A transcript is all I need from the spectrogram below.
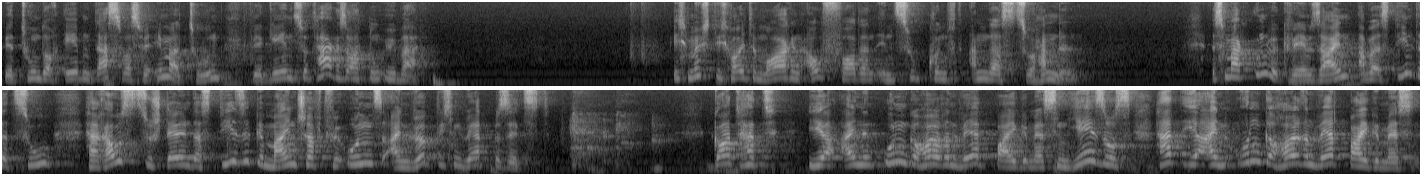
Wir tun doch eben das, was wir immer tun. Wir gehen zur Tagesordnung über. Ich möchte dich heute Morgen auffordern, in Zukunft anders zu handeln. Es mag unbequem sein, aber es dient dazu, herauszustellen, dass diese Gemeinschaft für uns einen wirklichen Wert besitzt. Gott hat ihr einen ungeheuren Wert beigemessen. Jesus hat ihr einen ungeheuren Wert beigemessen.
